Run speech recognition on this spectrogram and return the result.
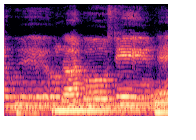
I will not boast in him.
